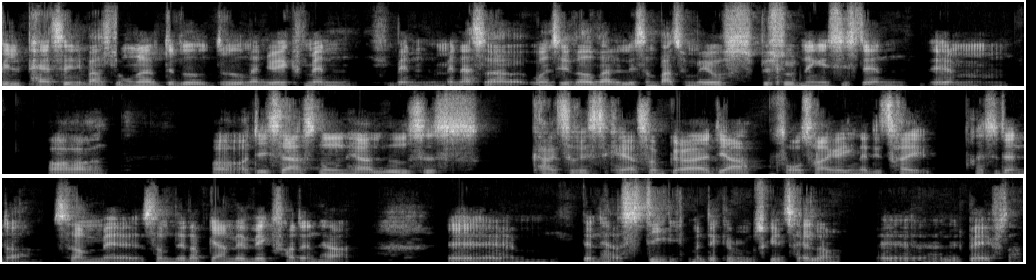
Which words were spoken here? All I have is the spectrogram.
ville passe ind i Barcelona, det ved, det ved man jo ikke, men, men, men altså, uanset hvad, var det ligesom Bartomeus beslutning i sidste ende. Øhm, og, og, og det er især sådan nogle her ledelseskarakteristika, som gør, at jeg foretrækker en af de tre præsidenter, som, øh, som netop gerne vil væk fra den her øh, den her stil, men det kan vi måske tale om øh, lidt bagefter.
